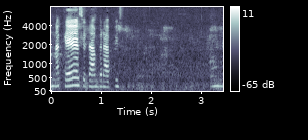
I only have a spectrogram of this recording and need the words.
enak ya sudah hampir habis hmm.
